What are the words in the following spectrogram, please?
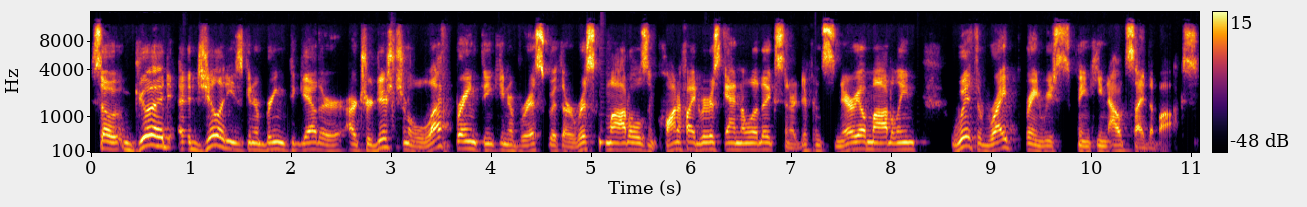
So good agility is going to bring together our traditional left brain thinking of risk with our risk models and quantified risk analytics and our different scenario modeling with right brain risk thinking outside the box.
